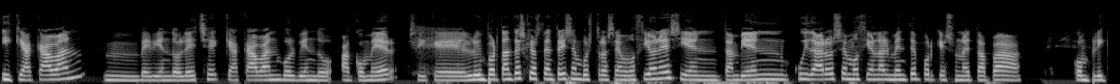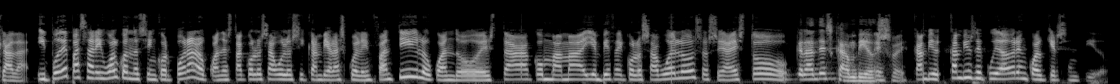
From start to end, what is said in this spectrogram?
y que acaban bebiendo leche, que acaban volviendo a comer. Así que lo importante es que os centréis en vuestras emociones y en también cuidaros emocionalmente porque es una etapa complicada. Y puede pasar igual cuando se incorporan o cuando está con los abuelos y cambia la escuela infantil o cuando está con mamá y empieza a ir con los abuelos. O sea, esto... Grandes cambios. Eso es, cambios, cambios de cuidador en cualquier sentido.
